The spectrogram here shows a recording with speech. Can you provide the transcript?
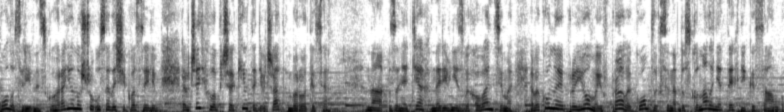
Колос Рівненського району, що у селищі Квасилів, вчить хлопчаків та дівчат боротися. На заняттях на рівні з вихованцями виконує прийоми і вправи комплекси на вдосконалення техніки самбо.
